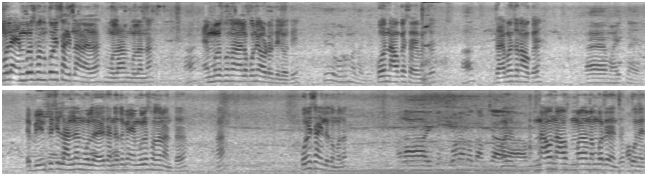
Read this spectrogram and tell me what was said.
तुम्हाला ॲम्ब्युलन्समधून कोणी सांगितलं आणायला? मुला मुलांना? हा? ॲम्ब्युलन्समधून आणायला कोणी ऑर्डर दिली होती? ते वरून झाले. कोण नाव काय साहेबांचं हा? ड्रायव्हरचं नाव काय? काय माहीत नाही. ते बी एम सीची लहान लहान मुलं आहेत त्यांना तुम्ही ॲम्ब्युलन्समधून आणता. हां? कोणी सांगितलं तुम्हाला? मला इथून फोन आला होता आमच्या नाव नाव मला नंबर द्या त्यांचा कोण आहेत?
